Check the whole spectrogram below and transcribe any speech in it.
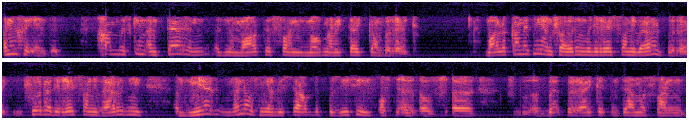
ingeënt het, gaan miskien intern 'n mate van normaliteit kan bereik. Maar hulle kan dit nie in verhouding met die res van die wêreld bereik nie. Voordat die res van die wêreld nie meer min of meer dieselfde posisie of of uh bereik het in terme van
